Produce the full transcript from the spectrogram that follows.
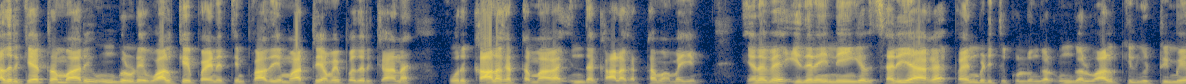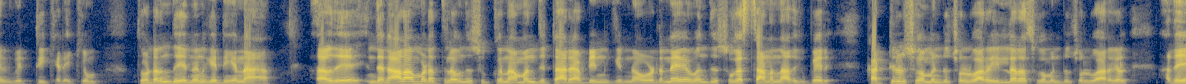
அதற்கேற்ற மாதிரி உங்களுடைய வாழ்க்கை பயணத்தின் பாதையை மாற்றி அமைப்பதற்கான ஒரு காலகட்டமாக இந்த காலகட்டம் அமையும். எனவே இதனை நீங்கள் சரியாக பயன்படுத்தி கொள்ளுங்கள். உங்கள் வாழ்க்கையில் வெற்றி மேல் வெற்றி கிடைக்கும். தொடர்ந்து என்னென்னு கேட்டிங்கன்னா அதாவது இந்த நாலாம் இடத்துல வந்து சுக்கரன் அமர்ந்துட்டாரு அப்படின்னு உடனே வந்து சுகஸ்தானம் தான் அதுக்கு பேர். கட்டில் சுகம் என்று சொல்வார்கள் இல்லற சுகம் என்று சொல்வார்கள். அதே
